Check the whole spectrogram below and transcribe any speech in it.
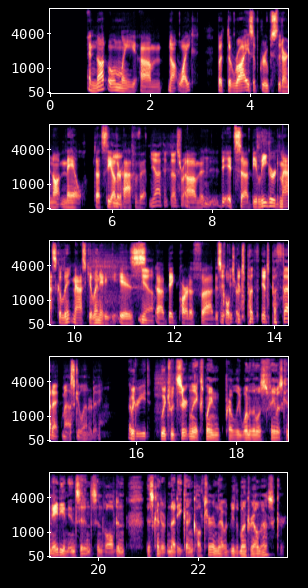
And not only um, not white, but the rise of groups that are not male. That's the other mm. half of it. Yeah, I think that's right. Um, mm. It's uh, beleaguered masculin- masculinity is yeah. a big part of uh, this it, culture. It, it's it's pathetic masculinity. Agreed. Which, which, would certainly explain probably one of the most famous Canadian incidents involved in this kind of nutty gun culture, and that would be the Montreal Massacre.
